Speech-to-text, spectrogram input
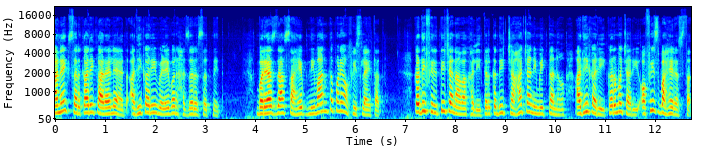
अनेक सरकारी कार्यालयात अधिकारी वेळेवर हजर असत नाहीत. बऱ्याचदा साहेब निवांतपणे ऑफिसला येतात. कधी फिरतीच्या नावाखाली तर कधी चहाच्या निमित्तानं अधिकारी कर्मचारी ऑफिस बाहेर असतात.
